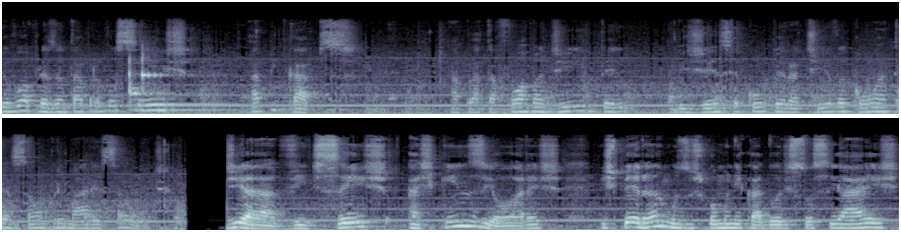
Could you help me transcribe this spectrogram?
Eu vou apresentar para vocês a PICAPS, a plataforma de inteligência cooperativa com atenção primária e saúde. Dia 26, às 15 horas, esperamos os comunicadores sociais,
